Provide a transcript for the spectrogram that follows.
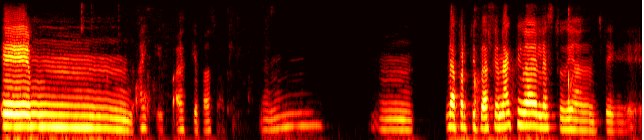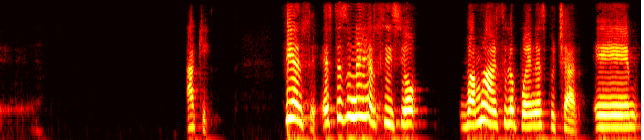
Em, ay, ¿qué, pasó aquí? Mm, mm, la participación activa del estudiante aquí. Fíjense, este es un ejercicio, vamos a ver si lo pueden escuchar. Eh,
